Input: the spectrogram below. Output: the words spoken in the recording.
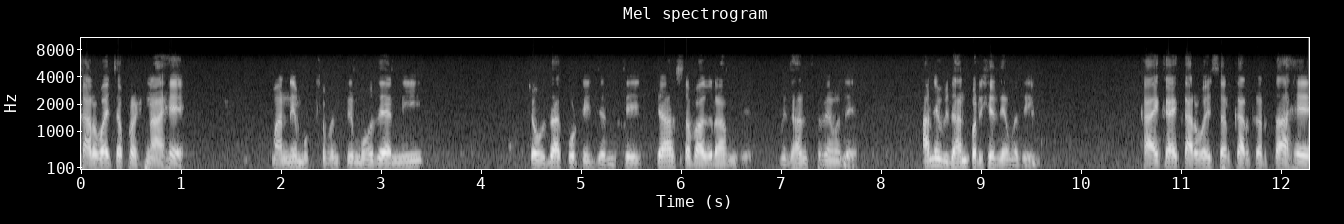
कारवाईचा प्रश्न आहे माननीय मुख्यमंत्री महोदयांनी चौदा कोटी जनतेच्या सभागृहामध्ये विधानसभेमध्ये आणि विधान परिषदेमध्ये. काय काय कारवाई सरकार करत आहे?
